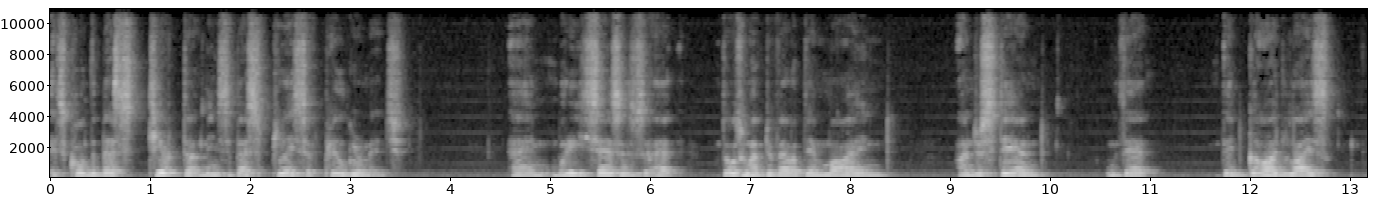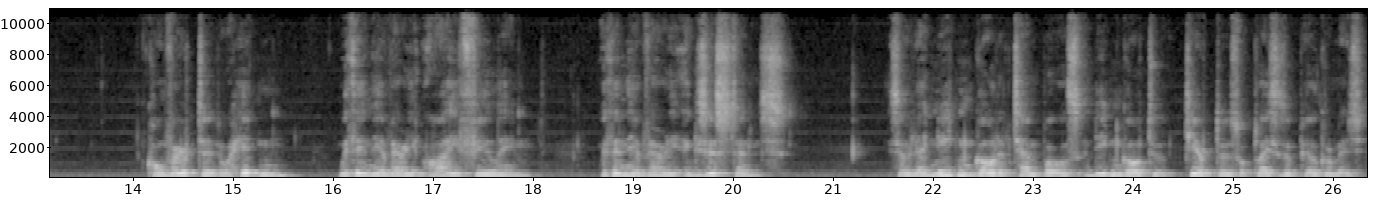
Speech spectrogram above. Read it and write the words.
it's called the best tirtha, it means the best place of pilgrimage. And what he says is that those who have developed their mind understand that that God lies coverted or hidden within their very I feeling, within their very existence. So they needn't go to temples, needn't go to tirthas or places of pilgrimage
